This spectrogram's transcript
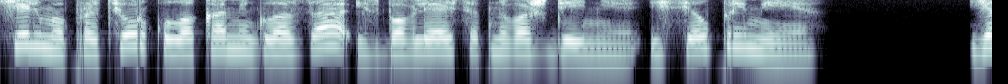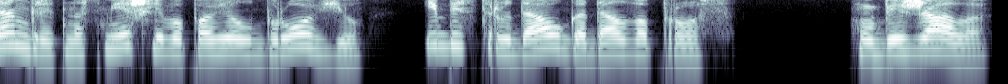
Хельма протер кулаками глаза, избавляясь от наваждения, и сел прямее. Янгрид насмешливо повел бровью и без труда угадал вопрос. «Убежала.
